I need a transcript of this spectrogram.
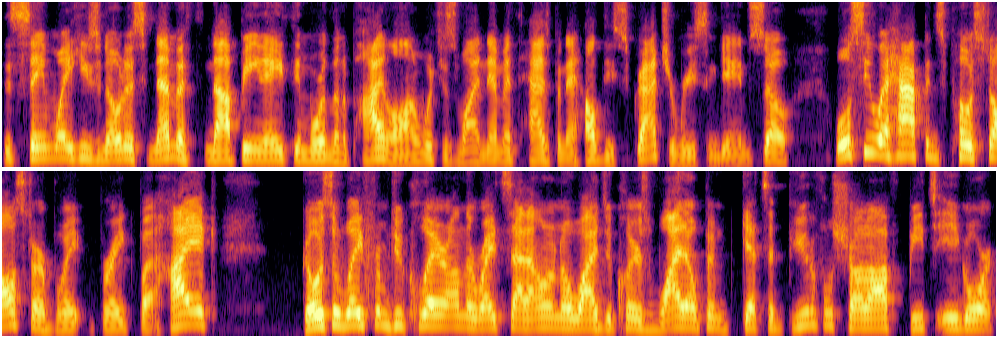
the same way he's noticed Nemeth not being anything more than a pylon, which is why Nemeth has been a healthy scratch in recent games. So We'll see what happens post All Star break, But Hajek goes away from Duclair on the right side. I don't know why Duclair's wide open, gets a beautiful shot off, beats Igor.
